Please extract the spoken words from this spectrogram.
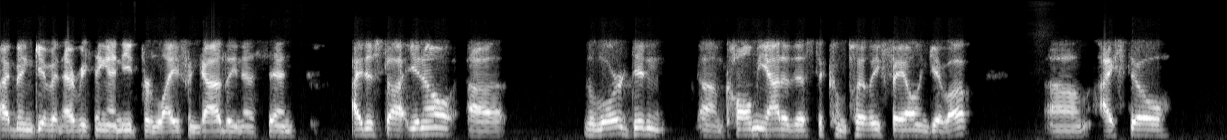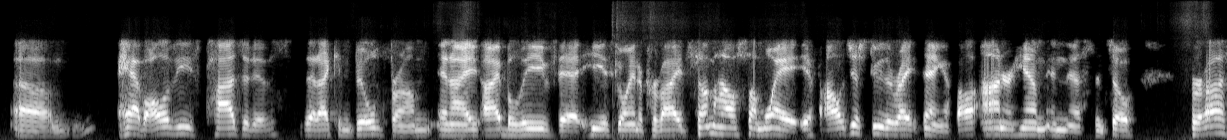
I've been given everything I need for life and godliness, and I just thought, you know, uh, the Lord didn't um, call me out of this to completely fail and give up. Um, I still um, have all of these positives that I can build from, and I, I believe that He is going to provide somehow, some way, if I'll just do the right thing, if I'll honor Him in this, and so for us,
